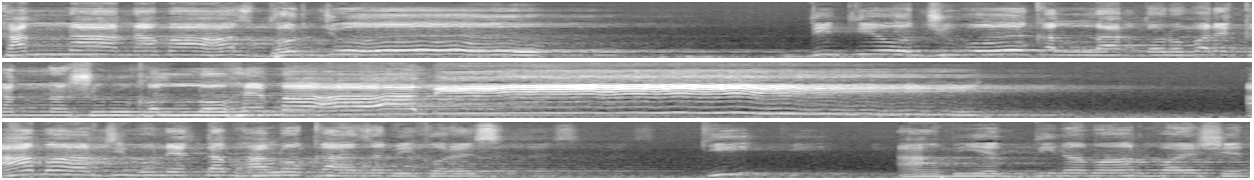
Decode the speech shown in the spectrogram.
কান্না, নামাজ, ধৈর্য। দ্বিতীয় যুবক আল্লাহর দরবারে কান্না শুরু করল, হে মালিক, আমার জীবনে একটা ভালো কাজ আমি করেছি। কি? আমি একদিন আমার বয়সের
